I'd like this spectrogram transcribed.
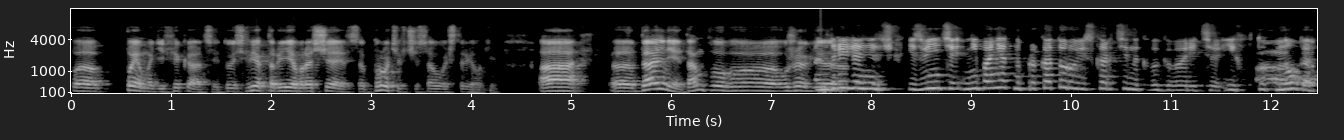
P-модификации, то есть вектор E вращается против часовой стрелки, а дальние там уже... Андрей Леонидович, извините, непонятно, про которую из картинок вы говорите, их тут а, много.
